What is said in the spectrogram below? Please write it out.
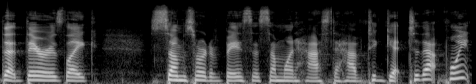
that there is like some sort of basis someone has to have to get to that point,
